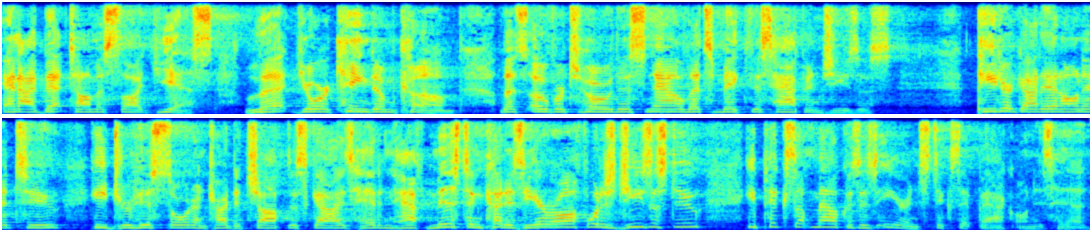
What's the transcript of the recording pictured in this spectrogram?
And I bet Thomas thought, yes, let your kingdom come. Let's overthrow this now. Let's make this happen, Jesus. Peter got in on it too. He drew his sword and tried to chop this guy's head in half, missed and cut his ear off. What does Jesus do? He picks up Malchus's ear and sticks it back on his head.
